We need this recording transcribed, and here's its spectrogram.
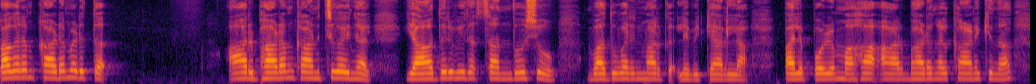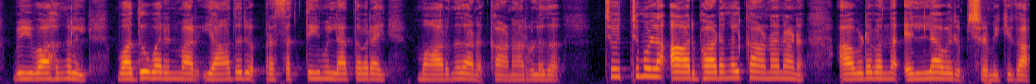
പകരം കടമെടുത്ത് ആർഭാടം കാണിച്ചു കഴിഞ്ഞാൽ യാതൊരുവിധ സന്തോഷവും വധുവരന്മാർക്ക് ലഭിക്കാറില്ല. പലപ്പോഴും മഹാ ആർഭാടങ്ങൾ കാണിക്കുന്ന വിവാഹങ്ങളിൽ വധുവരന്മാർ യാതൊരു പ്രസക്തിയുമില്ലാത്തവരായി മാറുന്നതാണ് കാണാറുള്ളത്. ചുറ്റുമുള്ള ആർഭാടങ്ങൾ കാണാനാണ് അവിടെ വന്ന എല്ലാവരും ശ്രമിക്കുക.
